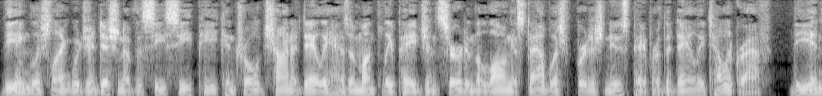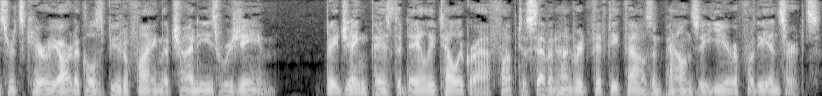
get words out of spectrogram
The English-language edition of the CCP-controlled China Daily has a monthly page insert in the long-established British newspaper The Daily Telegraph. The inserts carry articles beautifying the Chinese regime. Beijing pays the Daily Telegraph up to £750,000 a year for the inserts.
